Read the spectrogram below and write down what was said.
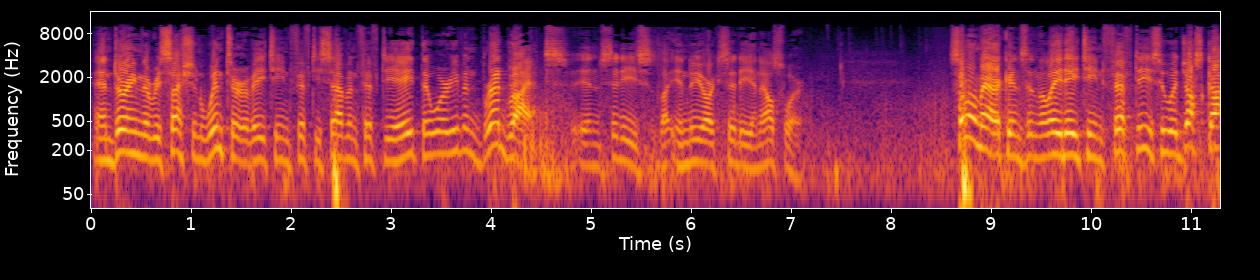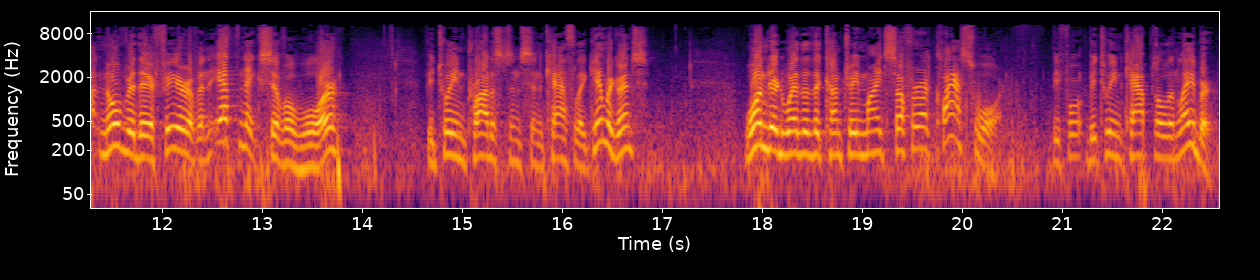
and during the recession winter of 1857 58, there were even bread riots in cities in New York City and elsewhere. Some Americans in the late 1850s who had just gotten over their fear of an ethnic civil war between Protestants and Catholic immigrants wondered whether the country might suffer a class war before, between capital and labor.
